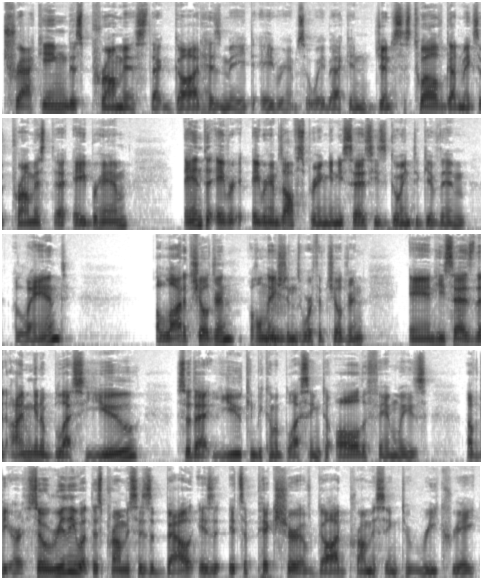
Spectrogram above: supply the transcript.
tracking this promise that God has made to Abraham. So way back in Genesis 12, God makes a promise to Abraham and to Abra- Abraham's offspring, and he says he's going to give them a land, a lot of children, a whole hmm. nation's worth of children, and he says that I'm going to bless you so that you can become a blessing to all the families of the earth. So really what this promise is about is it's a picture of God promising to recreate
